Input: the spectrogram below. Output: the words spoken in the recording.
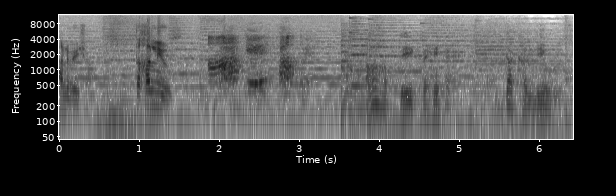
अन्वेषण। दखल न्यूज़। आपके हक में। आप देख रहे हैं दखल न्यूज़।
